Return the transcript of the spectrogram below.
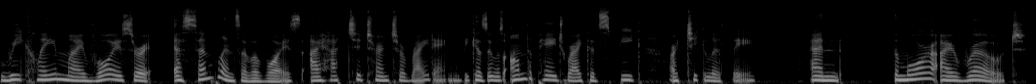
reclaim my voice or a semblance of a voice, I had to turn to writing because it was on the page where I could speak articulately. And the more I wrote,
